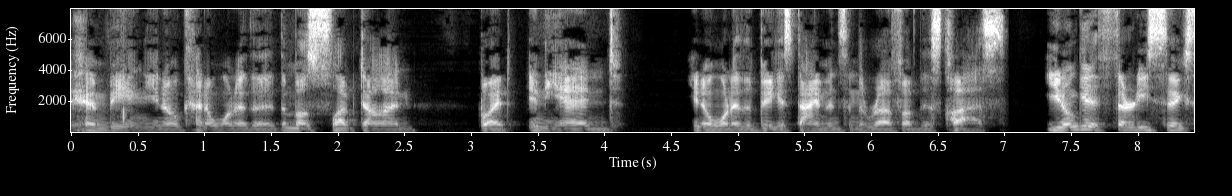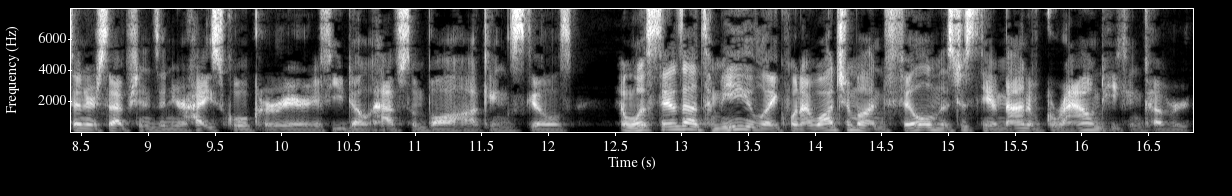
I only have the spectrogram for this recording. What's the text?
him being, you know, kind of one of the, the most slept on, but in the end, you know, one of the biggest diamonds in the rough of this class you don't get 36 interceptions in your high school career if you don't have some ball hawking skills. And what stands out to me, like when I watch him on film, is just the amount of ground he can cover.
